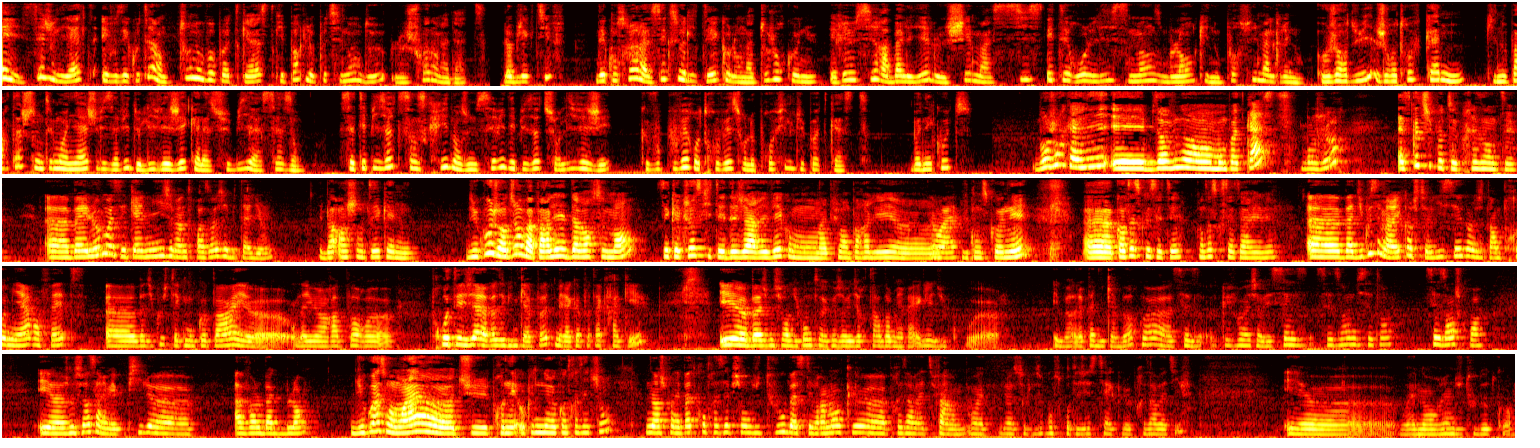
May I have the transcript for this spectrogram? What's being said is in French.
Hey, c'est Juliette et vous écoutez un tout nouveau podcast qui porte le petit nom de Le choix dans la date. L'objectif? Déconstruire la sexualité que l'on a toujours connue et réussir à balayer le schéma cis hétéro lisse mince blanc qui nous poursuit malgré nous. Aujourd'hui, je retrouve Camille qui nous partage son témoignage vis-à-vis de l'IVG qu'elle a subi à 16 ans. Cet épisode s'inscrit dans une série d'épisodes sur l'IVG que vous pouvez retrouver sur le profil du podcast. Bonne écoute. Bonjour Camille et bienvenue dans mon podcast. Bonjour. Est-ce que tu peux te présenter? Euh, bah hello, moi c'est Camille, j'ai 23 ans, j'habite à Lyon. Eh ben enchantée Camille. Du coup aujourd'hui on va parler d'avortement. C'est quelque chose qui t'est déjà arrivé comme on a pu en parler euh, Ouais. vu qu'on se connaît. Euh, quand est-ce que c'était? Quand est-ce que ça t'est arrivé? Bah du coup ça m'est arrivé quand j'étais au lycée, quand j'étais en première en fait. Bah du coup j'étais avec mon copain et on a eu un rapport protégé à la base avec une capote, mais la capote a craqué. Et bah je me suis rendu compte que j'avais du retard dans mes règles et du coup, et bah la panique à bord quoi. À 16, que- ouais, j'avais 16, 16 ans, 17 ans? 16 ans je crois. Et euh, je me souviens, ça arrivait pile euh, avant le bac blanc. Du coup à ce moment-là euh, tu prenais aucune contraception? Non, je prenais pas de contraception du tout. Bah, c'était vraiment que préservatif. Enfin, ouais, la seule façon qu'on se protégeait, c'était avec le préservatif. Et euh, ouais, non, rien du tout d'autre, quoi.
